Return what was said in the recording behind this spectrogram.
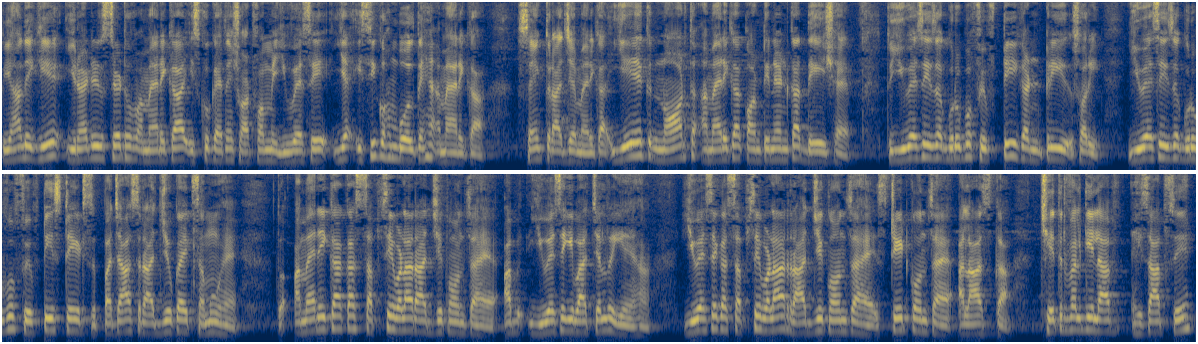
तो यहाँ देखिए यूनाइटेड स्टेट ऑफ़ अमेरिका इसको कहते हैं शॉर्ट फॉर्म में यूएसए या इसी को हम बोलते हैं अमेरिका संयुक्त राज्य अमेरिका ये एक नॉर्थ अमेरिका कॉन्टिनेंट का देश है। तो USA is a group of fifty country sorry USA is a group of fifty states पचास राज्यों का एक समूह है। तो अमेरिका का सबसे बड़ा राज्य कौन सा है? अब यूएसए की बात चल रही है यहाँ। यूएसए का सबसे बड़ा राज्य कौन सा है? स्टेट कौन सा है? अलास्का। क्षेत्रफल के हिसाब से,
